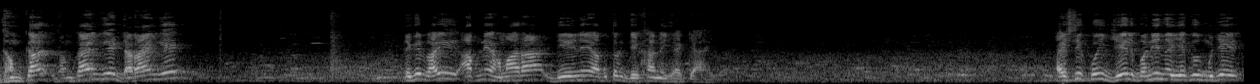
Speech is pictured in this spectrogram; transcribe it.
धमका, धमकाएँगे, डराएँगे। लेकिन भाई, आपने हमारा डीएनए अभी तक देखा नहीं है क्या है। ऐसी कोई जेल बनी नहीं है कि मुझे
